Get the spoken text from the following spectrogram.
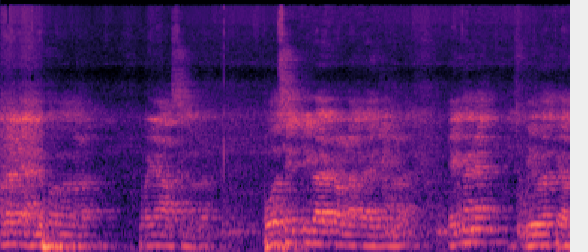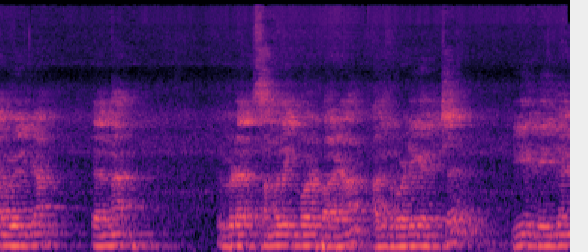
അവരുടെ അനുഭവങ്ങൾ പ്രയാസങ്ങൾ പോസിറ്റീവായിട്ടുള്ള കാര്യങ്ങൾ എങ്ങനെ ജീവിതത്തെ അനുഭവിക്കാം എന്ന് ഇവിടെ സമ്മതിക്കുമ്പോൾ പറയണം അത് ക്രോഡീകരിച്ച് ഈ ലീജൻ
